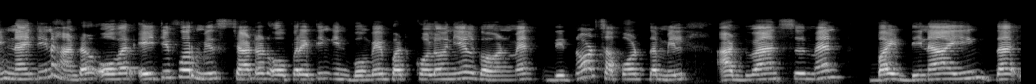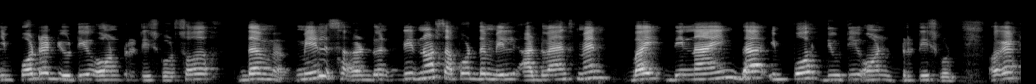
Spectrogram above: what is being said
in 1900, over 84 mills started operating in Bombay, but colonial government did not support the mill advancement by denying the imported duty on British goods. So the mills did not support the mill advancement by denying the import duty on British goods. Okay,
